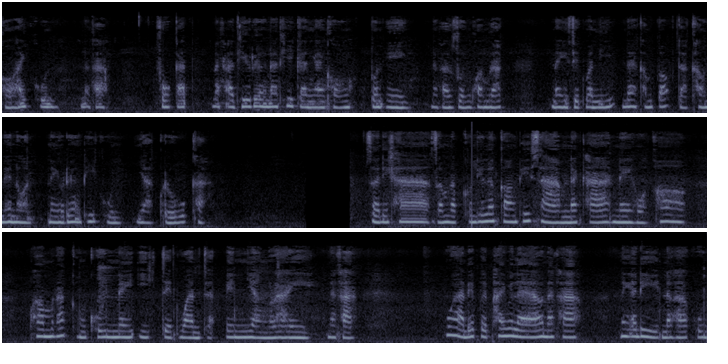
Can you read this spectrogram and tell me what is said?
ขอให้คุณนะคะ โฟกัสนะคะที่เรื่องหน้าที่การงานของตนเองนะคะ ส่วนความรักในเจ็ดวันนี้ได้คำตอบจากเขาแน่นอนในเรื่องที่คุณอยากรู้ค่ะ สวัสดีค่ะสำหรับคนที่เลือกกองที่สามนะคะ ในหัวข้อ ความรักของคุณในอีก 7 วันจะเป็นอย่างไรนะคะผู้อ่านได้เปิดไพ่ไว้แล้วนะคะ ในอดีตนะคะ คุณ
